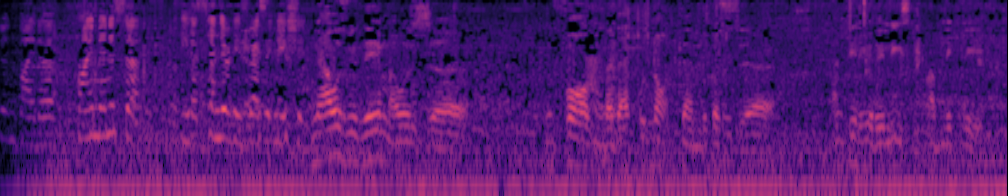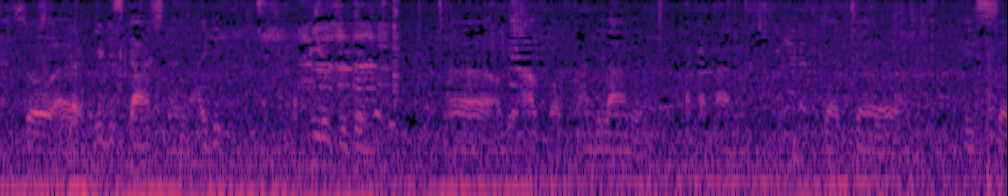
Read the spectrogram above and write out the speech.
By the Prime Minister, he has tendered his resignation. When I was with him, I was uh, informed, but I could not then because uh, until he released publicly. So uh, we discussed, and I did appeal to him uh, on behalf of Keadilan and Pakatan that uh, his uh,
